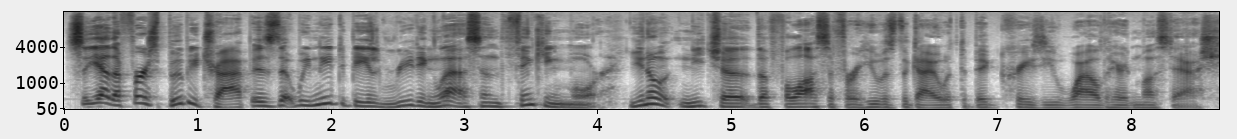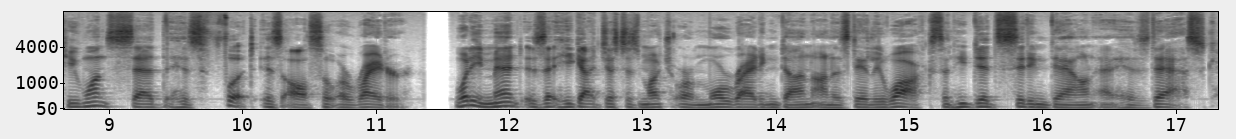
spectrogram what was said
So, yeah, the first booby trap is that we need to be reading less and thinking more. You know, Nietzsche, the philosopher, he was the guy with the big, crazy, wild haired mustache. He once said that his foot is also a writer. What he meant is that he got just as much or more writing done on his daily walks than he did sitting down at his desk.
